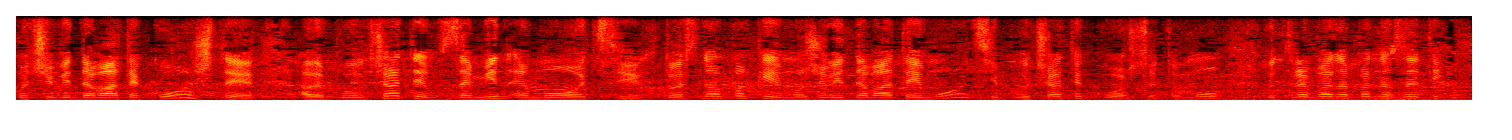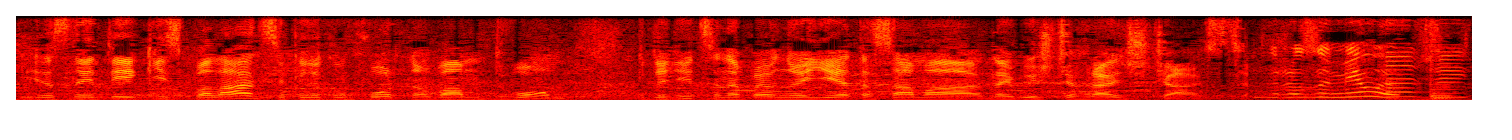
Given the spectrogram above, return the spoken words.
хоче віддавати кошти, але получати взамін емоції. Хтось навпаки може віддавати емоції, получати кошти. Тому тут треба напевно знайти знайти якісь баланси, коли комфортно вам двом, то тоді це напевно є та сама найвища грань щастя. Зрозуміли?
